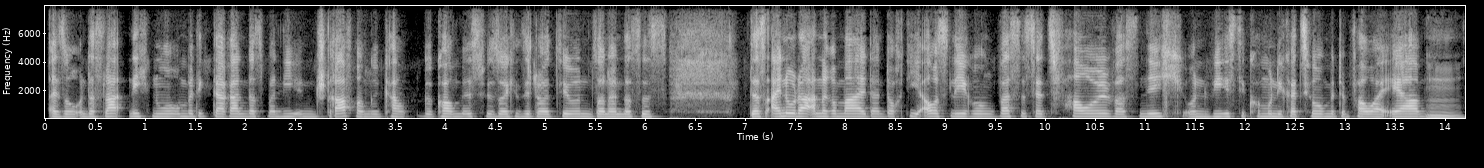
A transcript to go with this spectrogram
Also, und das lag nicht nur unbedingt daran, dass man nie in den Strafraum gekommen ist für solche Situationen, sondern dass es das eine oder andere Mal dann doch die Auslegung, was ist jetzt faul, was nicht und wie ist die Kommunikation mit dem VAR. Mhm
